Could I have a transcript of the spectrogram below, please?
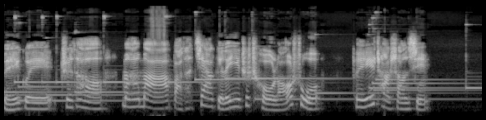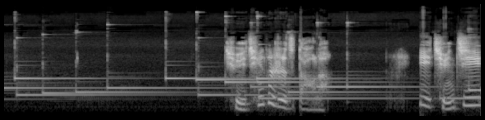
玫瑰知道妈妈把她嫁给了一只丑老鼠，非常伤心。娶亲的日子到了，一群鸡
